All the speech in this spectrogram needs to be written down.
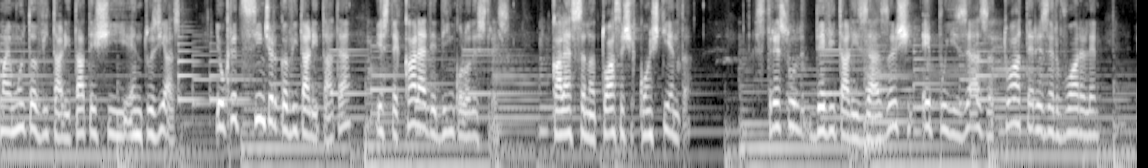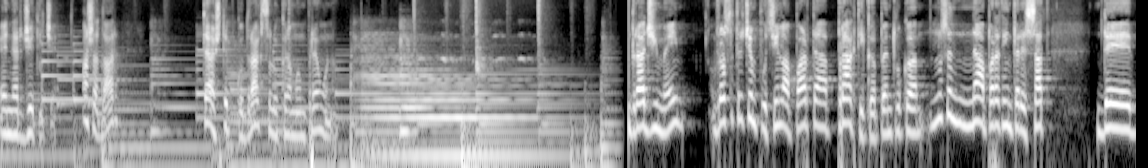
mai multă vitalitate și entuziasm. Eu cred sincer că vitalitatea este calea de dincolo de stres, calea sănătoasă și conștientă. Stresul devitalizează și epuizează toate rezervoarele energetice. Așadar, te aștept cu drag să lucrăm împreună. Dragii mei, vreau să trecem puțin la partea practică, pentru că nu sunt neapărat interesat de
